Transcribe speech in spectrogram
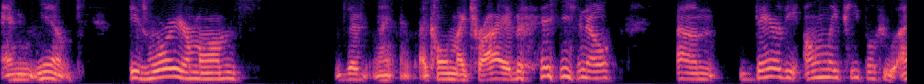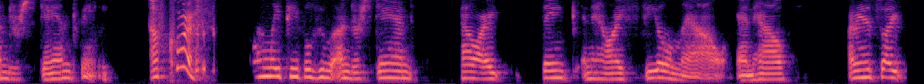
and you know, these warrior moms, the I, I call them my tribe, you know, um, they're the only people who understand me. Of course. Only people who understand how I think and how I feel now and how I mean it's like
